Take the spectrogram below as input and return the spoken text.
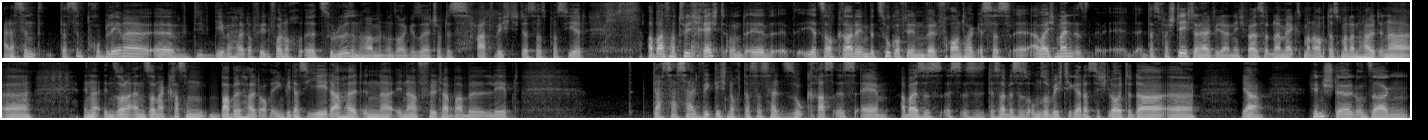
aber das sind, das sind Probleme, äh, die, die wir halt auf jeden Fall noch äh, zu lösen haben in unserer Gesellschaft. Es ist hart wichtig, dass das passiert. Aber hast natürlich recht und äh, jetzt auch gerade in Bezug auf den Weltfrauentag ist das, äh, aber ich meine, das, äh, das verstehe ich dann halt wieder nicht, weißt du? Und da merkt man auch, dass man dann halt in einer, äh, in, in, so einer, in so einer krassen Bubble halt auch irgendwie, dass jeder halt in einer, in einer Filterbubble lebt dass das halt wirklich noch, dass das halt so krass ist, ey. Aber es ist, es ist, deshalb ist es umso wichtiger, dass sich Leute da, äh, ja, hinstellen und sagen,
